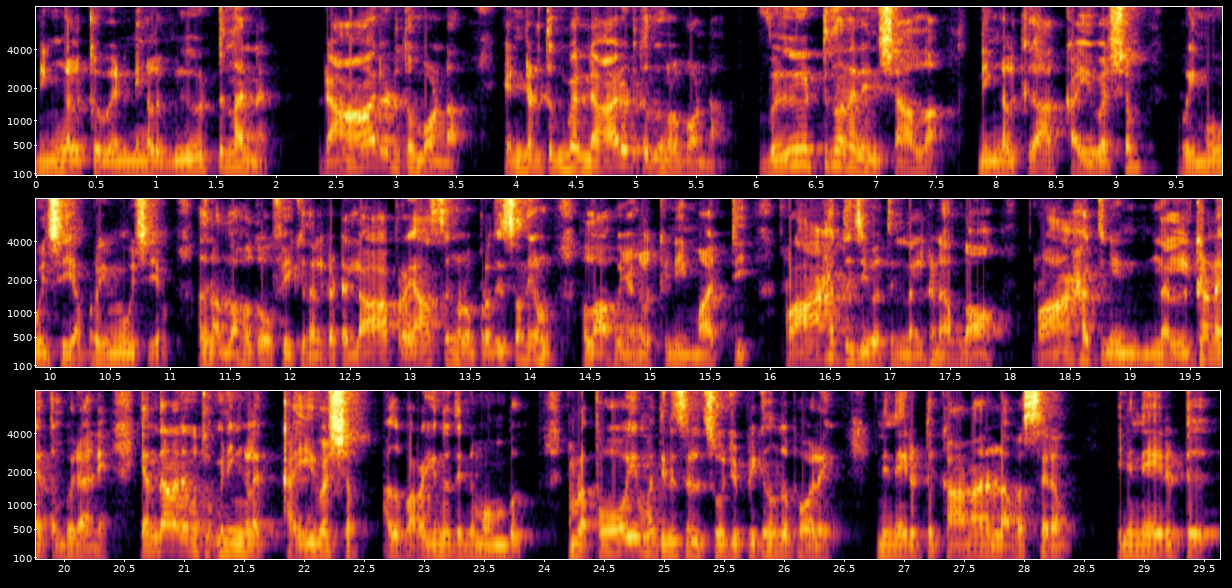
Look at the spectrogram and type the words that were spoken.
നിങ്ങൾക്ക് വേണ്ടി നിങ്ങൾ വീട്ടിൽ നിന്ന് തന്നെ ഒരാരടുത്തും പോണ്ട. എന്റെ അടുത്തും എന്റെ അടുത്തും നിങ്ങൾ പോകണ്ട വീട്ടിൽ നിന്ന് തന്നെ ഇൻഷാല്ല നിങ്ങൾക്ക് ആ കൈവശം റിമൂവ് ചെയ്യാം റിമൂവ് ചെയ്യാം. അതിന് അള്ളാഹു തോഫീക്ക് നൽകട്ടെ. എല്ലാ പ്രയാസങ്ങളും പ്രതിസന്ധികളും അള്ളാഹു ഞങ്ങൾക്ക് നീ മാറ്റി. റാഹത്ത് ജീവിതത്തിൽ നൽകണേ അള്ളാഹ് റാഹത്തിന് നൽകണേ തമ്പുരാനെ. എന്താണ് നിങ്ങളെ കൈവശം? അത് പറയുന്നതിന് മുമ്പ് നമ്മളെ പോയി മജിലിസിൽ സൂചിപ്പിക്കുന്നത് പോലെ ഇനി നേരിട്ട് കാണാനുള്ള അവസരം ഇനി നേരിട്ട്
